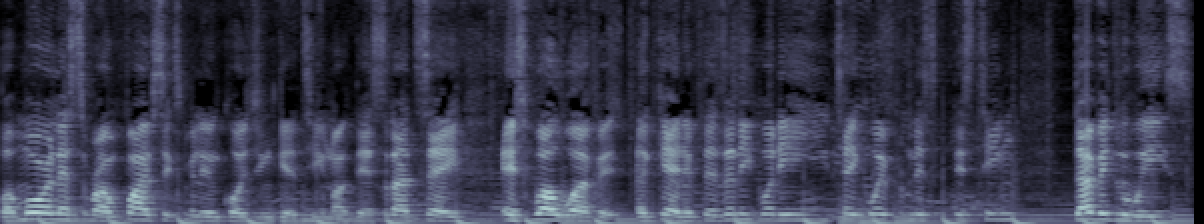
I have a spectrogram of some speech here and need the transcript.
But more or less around 5, 6 million coins, you can get a team like this. So I'd say it's well worth it. Again, if there's anybody you take away from this, this team, David Luiz,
